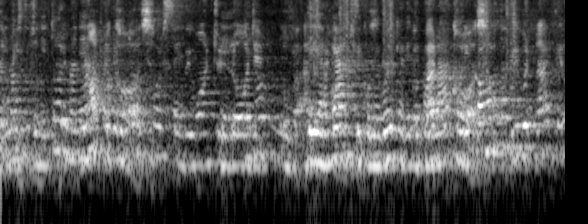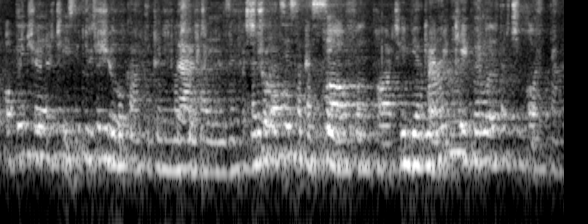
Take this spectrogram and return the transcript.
i nostri genitori, ma neanche i genitori forse dei ragazzi come voi che avete parlato, ricordano delle istituzioni democratiche nel nostro paese. La democrazia è stata assente in Birmania per oltre 50 anni.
